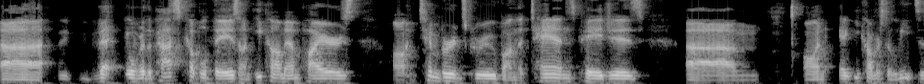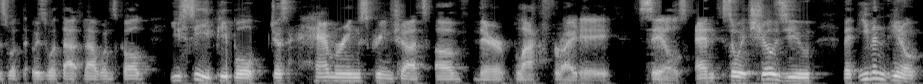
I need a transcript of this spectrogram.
uh, that over the past couple days on Ecom Empires, on Tim Burd's group, on the TANS pages, um, on e-commerce elites is what is what that, that one's called. You see people just hammering screenshots of their Black Friday sales. And so it shows you that even, you know,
